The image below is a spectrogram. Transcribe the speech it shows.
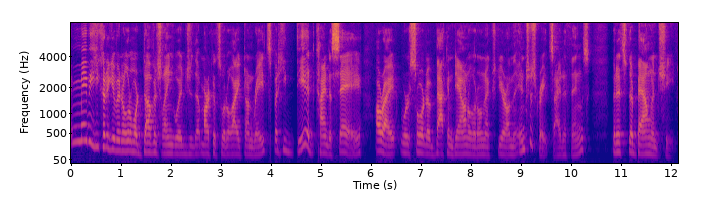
Maybe he could have given a little more dovish language that markets would have liked on rates, but he did kind of say, all right, we're sort of backing down a little next year on the interest rate side of things, but it's their balance sheet.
